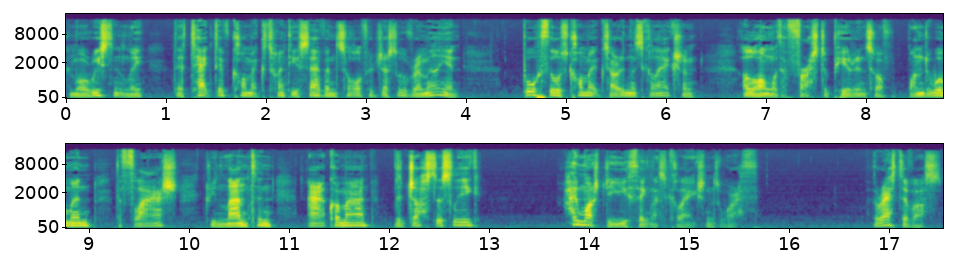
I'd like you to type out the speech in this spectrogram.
and more recently, Detective Comics 27 sold for just over a million. Both those comics are in this collection, along with the first appearance of Wonder Woman, The Flash, Green Lantern, Aquaman, the Justice League. How much do you think this collection's worth? The rest of us,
